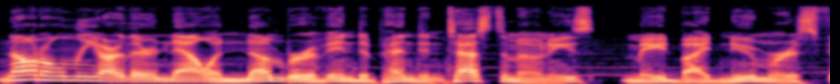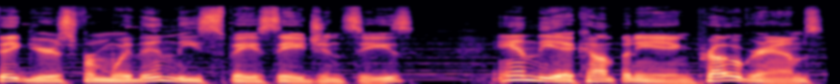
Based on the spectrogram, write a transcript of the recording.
Not only are there now a number of independent testimonies made by numerous figures from within these space agencies, and the accompanying programs,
